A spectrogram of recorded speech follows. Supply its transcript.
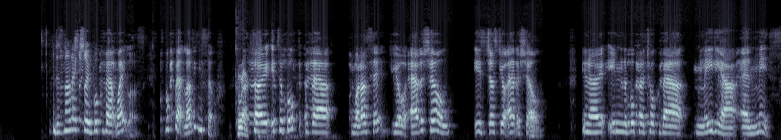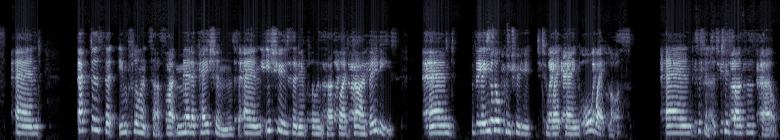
And it's not actually a book about weight loss. It's book about loving yourself. Correct. So it's a book about what I've said. Your outer shell is just your outer shell. You know, in the book I talk about media and myths and factors that influence us, like medications, and issues that influence us, like diabetes. And these all contribute to weight gain or weight loss. And you know, there's two sides of the scale.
